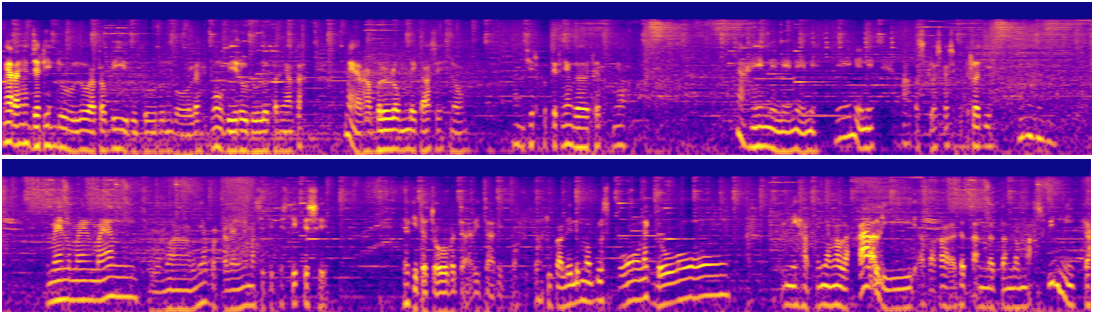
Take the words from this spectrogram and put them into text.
merahnya jadiin dulu atau biru turun boleh. Mau biru dulu ternyata. Merah belum dikasih dong. Anjir petirnya nggak ada ternyata nah ini nih ini ini. Ini nih atas gelas kasih petir lagi. Lumayan cuma ya perkaliannya masih tipis-tipis sih. Ya kita coba cari-cari profit. Aduh kali 15 connect dong. Ini HP-nya ngelak kali. Apakah ada tanda-tanda Mas Win nikah?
